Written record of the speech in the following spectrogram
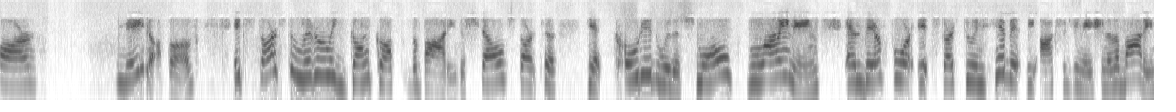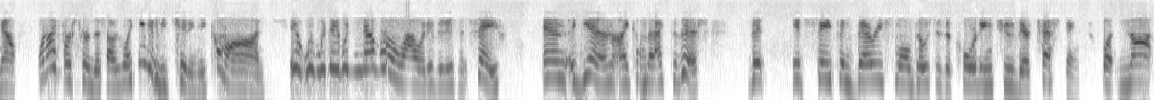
are made up of, it starts to literally gunk up the body. The cells start to get coated with a small lining and therefore it starts to inhibit the oxygenation of the body. Now, when I first heard this, I was like, you're going to be kidding me. Come on. It would, they would never allow it if it isn't safe. And again, I come back to this, that it's safe in very small doses according to their testing, but not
